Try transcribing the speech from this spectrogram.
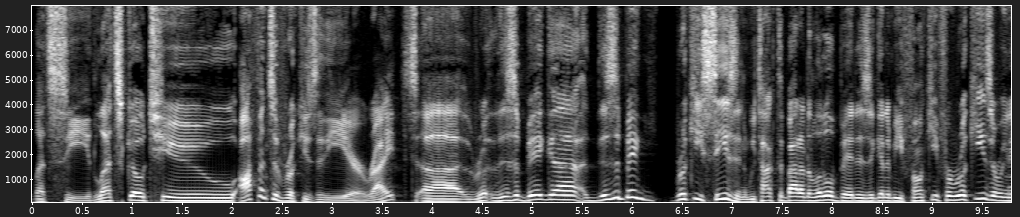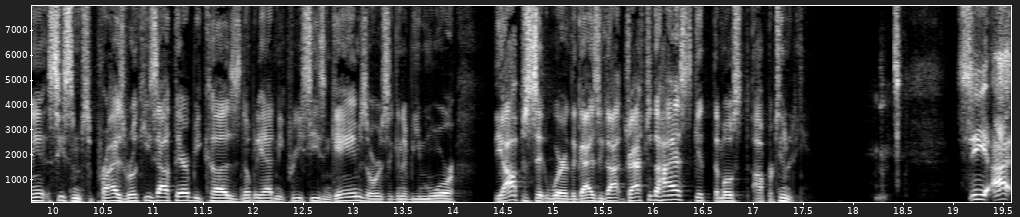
Let's see. Let's go to offensive rookies of the year. Right. Uh, this is a big. Uh, this is a big rookie season. We talked about it a little bit. Is it going to be funky for rookies? Are we going to see some surprise rookies out there because nobody had any preseason games, or is it going to be more the opposite, where the guys who got drafted the highest get the most opportunity? See, I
